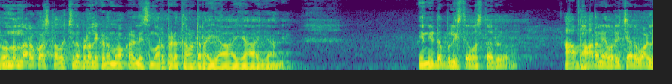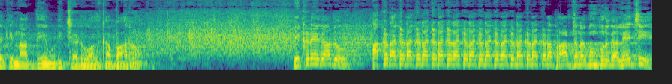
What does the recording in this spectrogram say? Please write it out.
రెండున్నరకు వస్తా. వచ్చినప్పుడల్లా ఇక్కడ మోకాళ్ళు వేసి మొర పెడతా ఉంటారు. అయ్యా అయ్యా అయ్యా అని. ఎన్ని డబ్బులు ఇస్తే వస్తారు? ఆ భారం ఎవరిచ్చారు వాళ్ళకి నా దేవుడిచ్చాడు వాళ్ళకి ఆ భారం ఇక్కడే కాదు అక్కడక్కడక్కడక్కడక్కడక్కడక్కడక్కడక్కడక్కడక్కడ ప్రార్థన గుంపులుగా లేచి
